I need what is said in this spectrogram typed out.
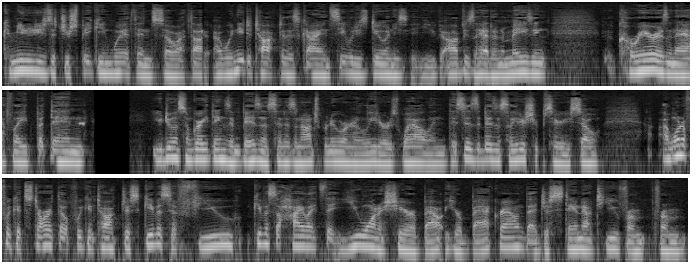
communities that you're speaking with, and so I thought uh, we need to talk to this guy and see what he's doing. He's you've obviously had an amazing career as an athlete, but then you're doing some great things in business and as an entrepreneur and a leader as well. And this is a business leadership series. So I wonder if we could start though, if we can talk, just give us a few, give us the highlights that you want to share about your background that just stand out to you from, from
